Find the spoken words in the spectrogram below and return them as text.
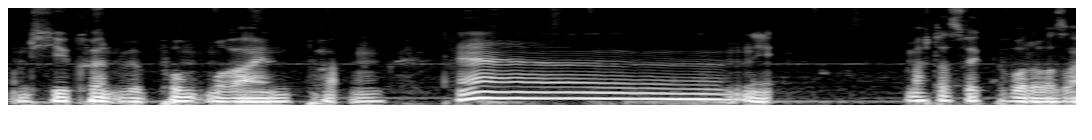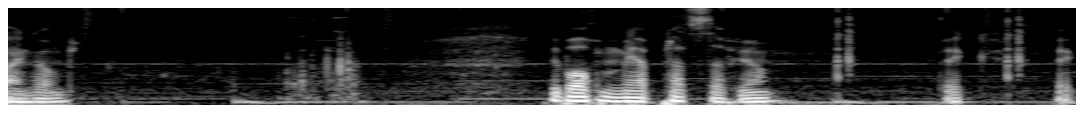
Und hier könnten wir Pumpen reinpacken. Äh, nee. Mach das weg, bevor da was reinkommt. Wir brauchen mehr Platz dafür. Weg, weg,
